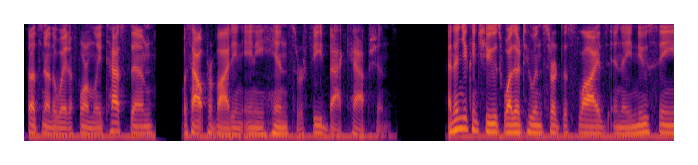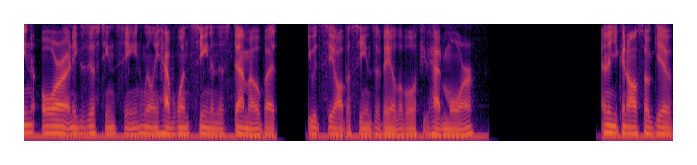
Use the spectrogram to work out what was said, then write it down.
So that's another way to formally test them without providing any hints or feedback captions. And then you can choose whether to insert the slides in a new scene or an existing scene. We only have one scene in this demo, but you would see all the scenes available if you had more. And then you can also give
